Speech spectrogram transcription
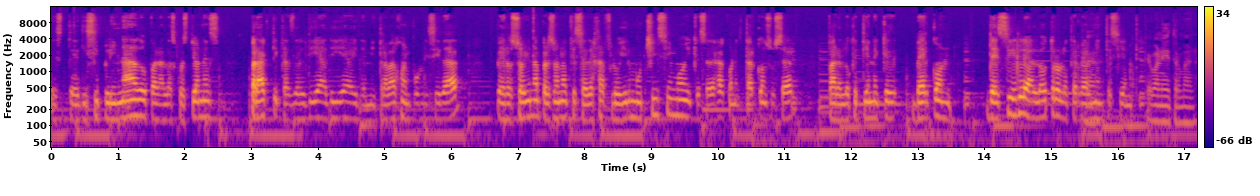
este, disciplinado para las cuestiones prácticas del día a día y de mi trabajo en publicidad, pero soy una persona que se deja fluir muchísimo y que se deja conectar con su ser para lo que tiene que ver con decirle al otro lo que realmente siente. Qué bonito, hermano.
